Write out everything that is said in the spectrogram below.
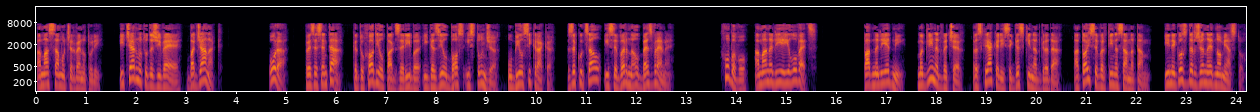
ама само червеното ли? И черното да живее, баджанак. Ура! През есента, като ходил пак за риба и газил бос и стунджа, убил си крака. Закуцал и се върнал без време. Хубаво, ама нали е и ловец. Паднали едни, мъгли над вечер, разкрякали се гъски над града, а той се върти насам натам. И не го сдържа на едно място.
